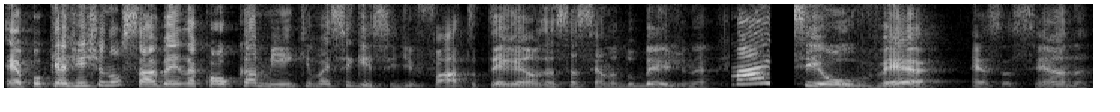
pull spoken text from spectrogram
É porque a gente não sabe ainda qual o caminho que vai seguir. Se de fato teremos essa cena do beijo, né? Mas se houver essa cena,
